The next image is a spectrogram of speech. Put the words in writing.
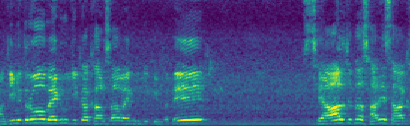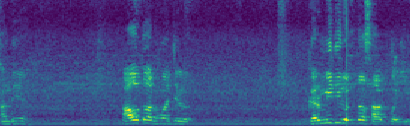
ਹਾਂਜੀ ਮਿੱਤਰੋ, ਵਾਹਿਗੁਰੂ ਜੀ ਕਾ ਖਾਲਸਾ, ਵਾਹਿਗੁਰੂ ਜੀ ਕੀ ਫਤਿਹ। ਸਿਆਲ 'ਚ ਤਾਂ ਸਾਰੇ ਸਾਗ ਖਾਂਦੇ ਆ। ਆਓ ਤੁਹਾਨੂੰ ਅੱਜ ਗਰਮੀ ਦੀ ਰੁੱਤ ਦਾ ਸਾਗ ਖਵਾਈਏ।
